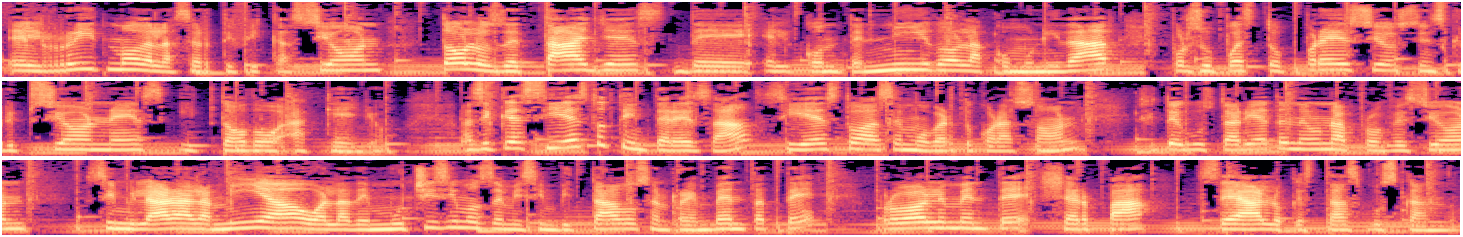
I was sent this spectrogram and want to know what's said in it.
el ritmo de la certificación, todos los detalles del contenido, la comunidad, por supuesto precios, inscripciones y todo aquello. Así que si esto te interesa, si esto hace mover tu corazón, si te gustaría tener una profesión similar a la mía, o a la de muchísimos de mis invitados en Reinvéntate, probablemente Sherpa sea lo que estás buscando.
